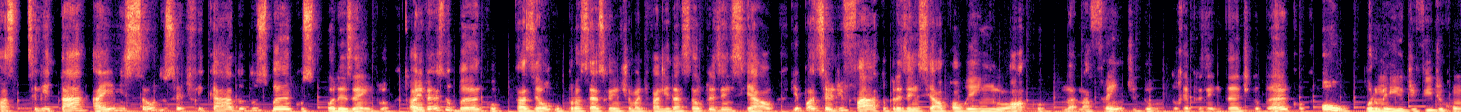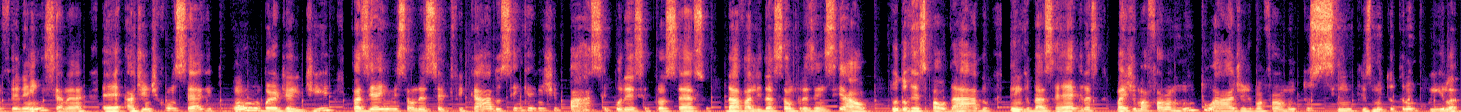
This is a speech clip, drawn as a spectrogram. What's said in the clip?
facilitar a emissão do certificado dos bancos, por exemplo. Ao invés do banco fazer o processo que a gente chama de validação presencial, que pode ser de fato presencial com alguém em loco, na, na frente do, do, representante do banco, ou por meio de videoconferência, né? É, a gente consegue, com o Bird ID, fazer a emissão desse certificado sem que a gente passe por esse processo da validação presencial. Tudo respaldado, dentro das regras, mas de uma forma muito ágil, de uma forma muito simples, muito tranquila.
